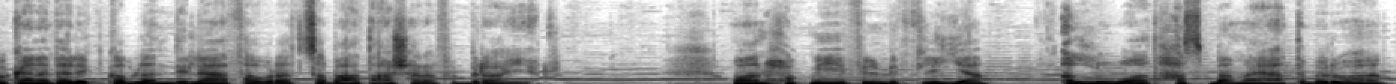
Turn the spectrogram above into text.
وكان ذلك قبل اندلاع ثورة 17 فبراير. وعن حكمه في المثلية اللواط حسب ما يعتبرها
